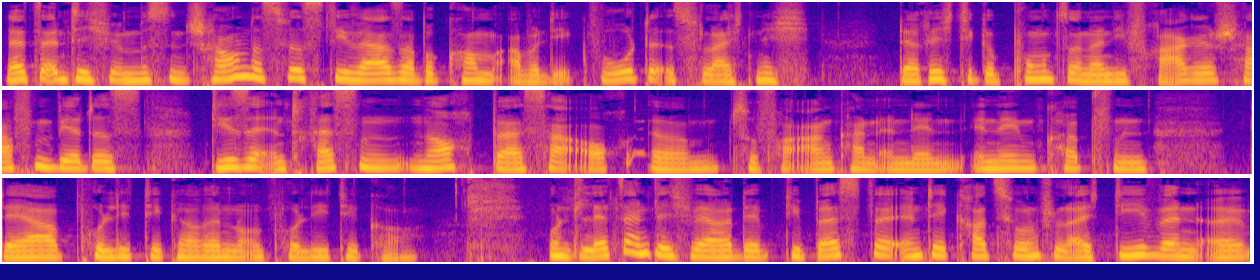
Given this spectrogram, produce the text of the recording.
letztendlich, wir müssen schauen, dass wir es diverser bekommen, aber die Quote ist vielleicht nicht der richtige Punkt, sondern die Frage, schaffen wir das, diese Interessen noch besser auch ähm, zu verankern in den, in den Köpfen der Politikerinnen und Politiker. Und letztendlich wäre die, die beste Integration vielleicht die, wenn, äh,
